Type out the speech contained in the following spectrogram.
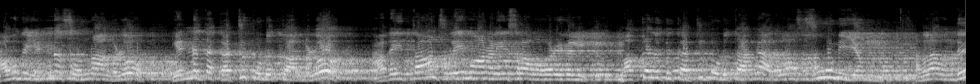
அவங்க என்ன சொன்னாங்களோ என்னத்தை கற்றுக் கொடுத்தாங்களோ அதைத்தான் சுலைமான் அலி இஸ்லாம் அவர்கள் மக்களுக்கு கற்றுக் கொடுத்தாங்க. அதெல்லாம் சூனியம். அதெல்லாம் வந்து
